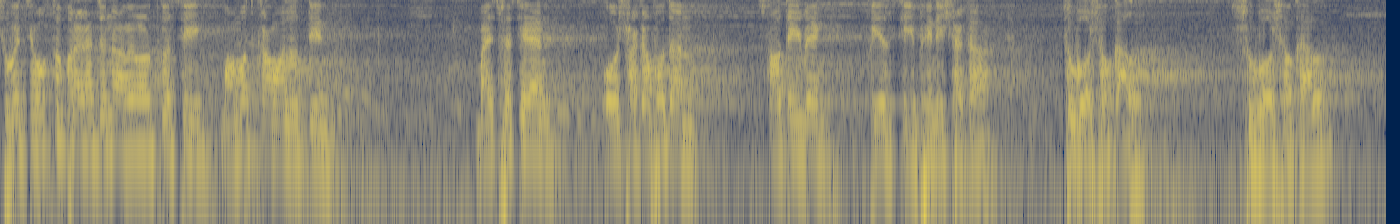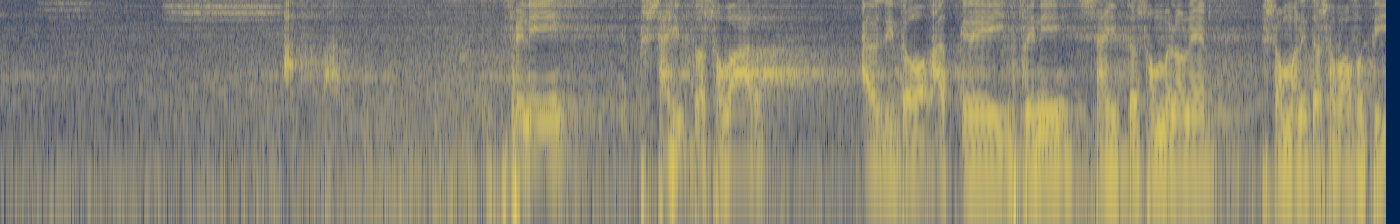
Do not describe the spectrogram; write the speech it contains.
শুভেচ্ছা বক্তব্য রাখার জন্য আমি অনুরোধ করছি মোহাম্মদ কামাল উদ্দিন, ভাইস প্রেসিডেন্ট ও শাখা প্রধান, South East Bank PLC Feni শাখা। শুভ সকাল। শুভ সকাল। ফেনী সাহিত্য সভার আয়োজিত আজকের এই ফেনী সাহিত্য সম্মেলনের সম্মানিত সভাপতি,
